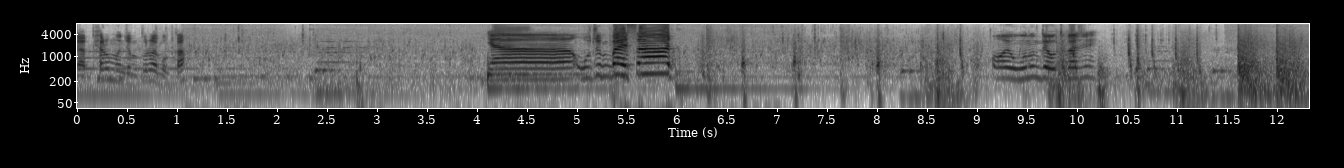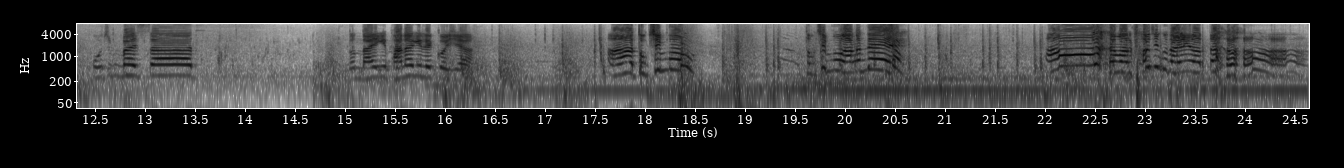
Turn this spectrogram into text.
여기다 페로몬 좀 뿌려볼까? 야 오줌 발사! 어이 오는데 어떡하지? 오줌 발사! 넌 나에게 반하게 될 것이야. 아 독침붕! 독침붕 안돼! 아막 터지고 난리 났다.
